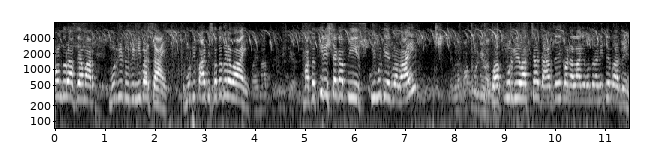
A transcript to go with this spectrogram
বন্ধুরা আছে আমার, মুরগি টুরগি নিবার চাই মুরগি পার পিস কত করে ভাই? মাত্র তিরিশ টাকা পিস কি মুরগি এগুলো ভাই? কক মুরগির বাচ্চা, যার যেই কটা লাগে বন্ধুরা নিতে পারবেন।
